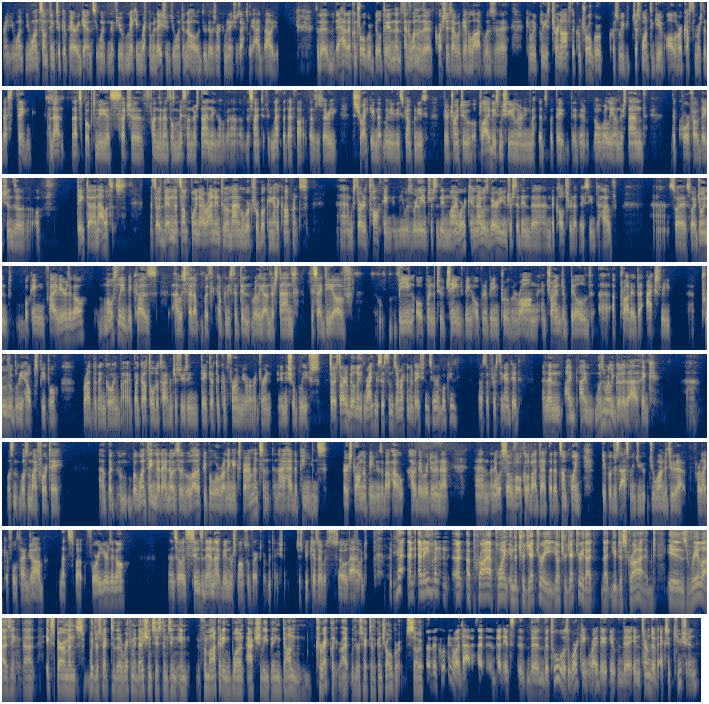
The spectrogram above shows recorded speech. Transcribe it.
Right? You want you want something to compare against. You want if you're making recommendations, you want to know do those recommendations actually add value. So they, they had a control group built in, and, and one of the questions I would get a lot was, uh, "Can we please turn off the control group because we just want to give all of our customers the best thing?" and that that spoke to me as such a fundamental misunderstanding of, uh, of the scientific method. I thought that was very striking that many of these companies they're trying to apply these machine learning methods, but they they don't really understand the core foundations of, of data analysis. And so then at some point I ran into a man who worked for Booking at a conference, and we started talking. And he was really interested in my work, and I was very interested in the in the culture that they seem to have. Uh, so I, so I joined Booking five years ago mostly because I was fed up with companies that didn't really understand this idea of being open to change, being open to being proven wrong, and trying to build uh, a product that actually uh, provably helps people rather than going by, by gut all the time and just using data to confirm your, your initial beliefs. So I started building ranking systems and recommendations here at Booking. That was the first thing I did. And then I, I wasn't really good at that, I think. Uh, wasn't wasn't my forte. Uh, but but one thing that I noticed is a lot of people were running experiments, and, and I had opinions, very strong opinions about how how they were doing that. Um, and I was so vocal about that that at some point people just asked me, "Do you do you want to do that for like a full time job?" And that's about four years ago. And so since then, I've been responsible for experimentation just because I was so loud. yeah, and, and even a, a, prior point in the trajectory, your trajectory that, that you described is realizing that experiments with respect to the recommendation systems in, in for marketing weren't actually being done correctly, right? With respect to the control groups. So, so the cool thing about that is that that it's the the tool was working, right? It, it, the, in terms of execution,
